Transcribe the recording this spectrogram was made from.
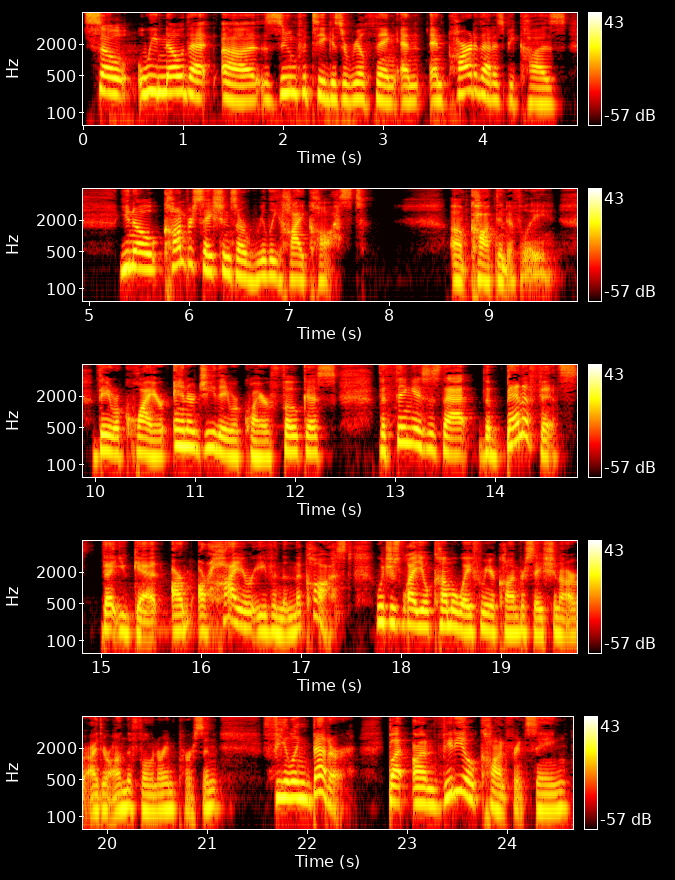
So we know that uh, Zoom fatigue is a real thing, and and part of that is because, you know, conversations are really high cost um, cognitively. They require energy. They require focus. The thing is, is that the benefits that you get are, are higher even than the cost, which is why you'll come away from your conversation either on the phone or in person feeling better. But on video conferencing,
